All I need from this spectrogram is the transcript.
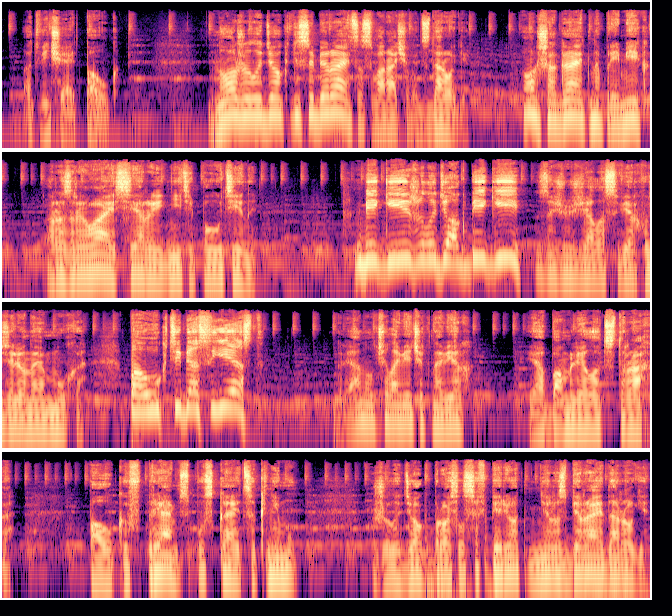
— отвечает паук. Но желудек не собирается сворачивать с дороги. Он шагает напрямик, разрывая серые нити паутины. «Беги, желудек, беги!» — зажужжала сверху зеленая муха. «Паук тебя съест!» Глянул человечек наверх и обомлел от страха. Паук и впрямь спускается к нему. Желудек бросился вперед, не разбирая дороги.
